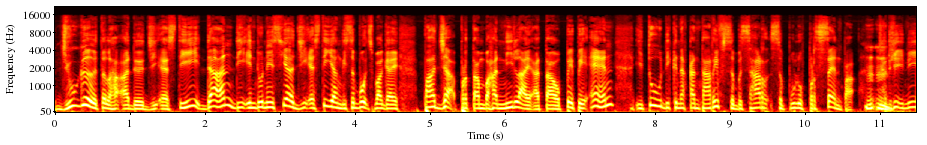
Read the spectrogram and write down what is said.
juga telah ada GST dan di Indonesia GST yang disebut sebagai pajak pertambahan nilai atau PPN itu dikenakan tarif sebesar 10% Pak. Mm-mm. Jadi ini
